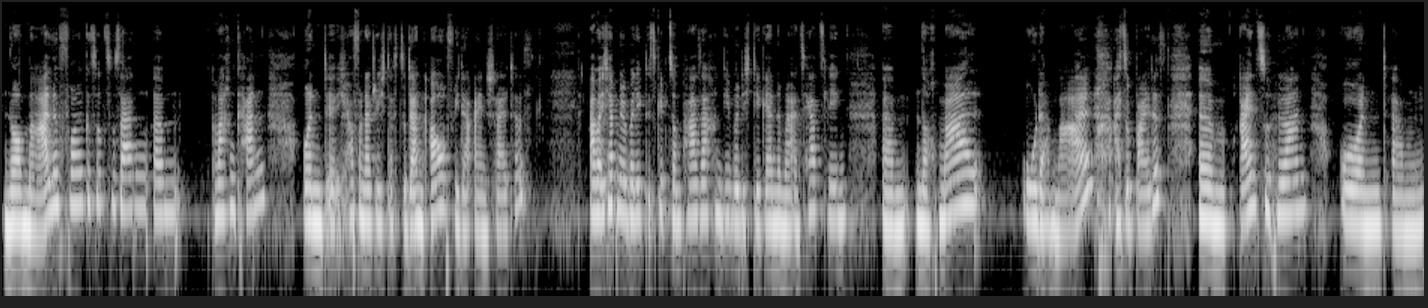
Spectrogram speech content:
normale Folge sozusagen ähm, machen kann. Und äh, ich hoffe natürlich, dass du dann auch wieder einschaltest. Aber ich habe mir überlegt, es gibt so ein paar Sachen, die würde ich dir gerne mal ans Herz legen. Ähm, nochmal oder mal, also beides, ähm, reinzuhören und ähm,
